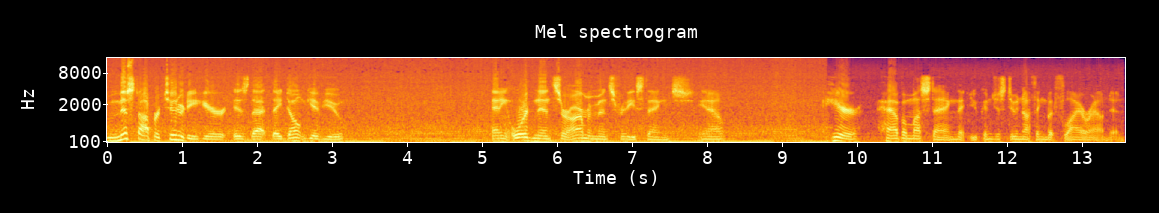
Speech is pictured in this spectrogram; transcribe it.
missed opportunity here is that they don't give you any ordnance or armaments for these things, you know. Here, have a Mustang that you can just do nothing but fly around in.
